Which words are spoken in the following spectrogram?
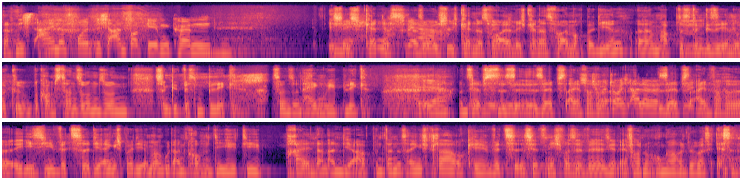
nicht eine freundliche Antwort geben können. Ich, nee, ich kenne das. Also ich, ich kenne das vor allem, ich kenne das vor allem auch bei dir. Ähm, hab das mhm. dann gesehen, du, bekommst dann so einen, so einen, so einen gewissen Blick, so einen, so einen Hangry-Blick. Ja. Und selbst, selbst einfache, selbst einfache easy Witze, die eigentlich bei dir immer gut ankommen, die, die prallen dann an dir ab und dann ist eigentlich klar, okay, Witze ist jetzt nicht, was er will, sie hat einfach nur Hunger und will was essen.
